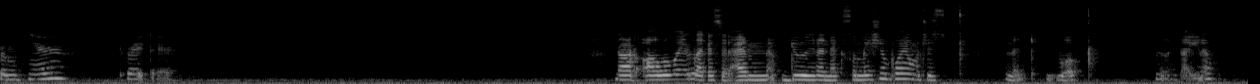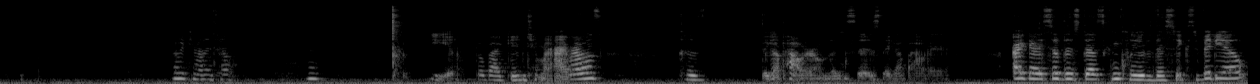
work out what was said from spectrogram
from here to right there. Not all the way, like I said, I'm doing an exclamation point, which is, and then, well, like that, you know? Nobody can really tell yeah go back into my eyebrows because they got powder on them sis they got powder all right guys so this does conclude this week's video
